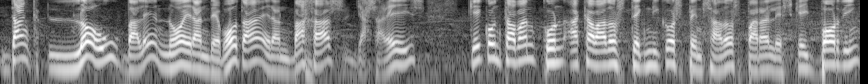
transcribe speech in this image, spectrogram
Dunk Low, ¿vale? No eran de bota, eran bajas, ya sabéis, que contaban con acabados técnicos pensados para el skateboarding,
